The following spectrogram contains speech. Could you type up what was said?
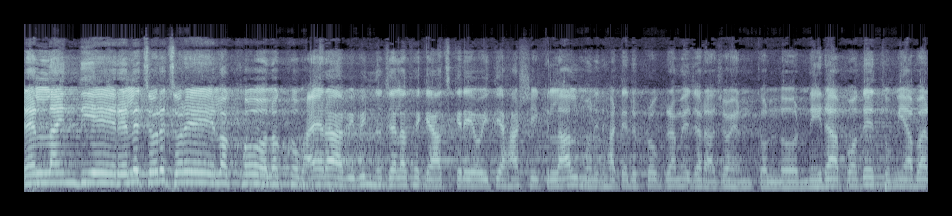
রেল লাইন দিয়ে, রেলে চড়ে চড়ে লক্ষ লক্ষ ভাইয়েরা বিভিন্ন জেলা থেকে আজকের এই ঐতিহাসিক লালমনিরহাটের প্রোগ্রামে যারা জয়েন করল, নিরাপদে তুমি আবার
